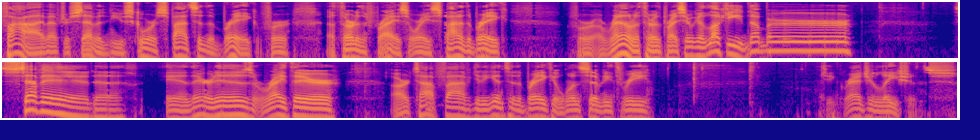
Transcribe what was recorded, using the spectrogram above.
five after seven, you score spots in the break for a third of the price, or a spot in the break for around a third of the price. Here we go. Lucky number seven. Uh, and there it is, right there. Our top five getting into the break at 173. Congratulations.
